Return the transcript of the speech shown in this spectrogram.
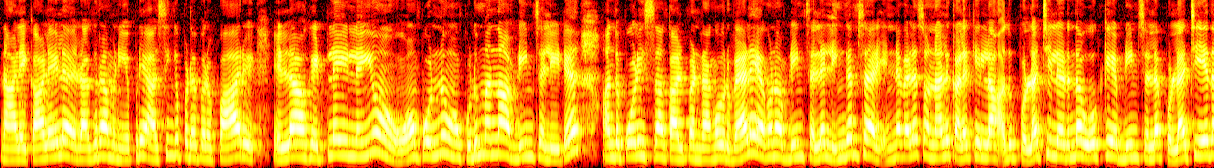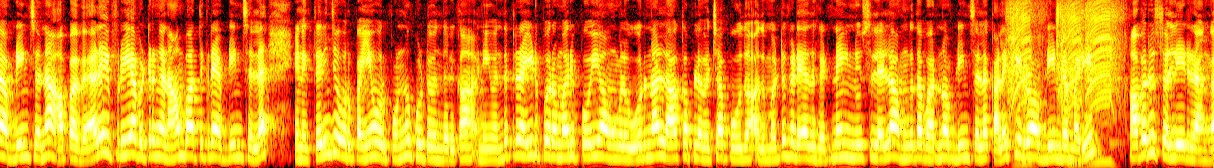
நாளை காலையில் ரகுராமன் எப்படி அசிங்கப்பட போகிற பாரு எல்லா ஹெட்லைன்லையும் உன் பொண்ணு உன் குடும்பம் தான் அப்படின்னு சொல்லிட்டு அந்த போலீஸ் தான் கால் பண்ணுறாங்க ஒரு வேலையாகணும் அப்படின்னு சொல்ல லிங்கம் சார் என்ன வேலை சொன்னாலும் கலக்கிடலாம் அது பொள்ளாச்சியில் இருந்தால் ஓகே அப்படின்னு சொல்ல பொள்ளாச்சியே தான் அப்படின்னு சொன்னால் அப்போ வேலையை ஃப்ரீயாக விட்டுருங்க நான் பார்த்துக்கிறேன் அப்படின்னு சொல்ல எனக்கு தெரிஞ்ச ஒரு பையன் ஒரு பொண்ணு கூட்டு வந்திருக்கான். நீ வந்துட்டு ரைடு போகிற மாதிரி போய் அவங்கள ஒரு நாள் லாக்கப்பில் வச்சா போதும். அது மட்டும் கிடையாது ஹெட்லைன் நியூஸில் எல்லாம் அவங்க தான் வரணும் அப்படின்னு சொல்ல கலக்கிடுறோம் அப்படின்ற மாதிரி அவரும் சொல்லிடுறாங்க.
